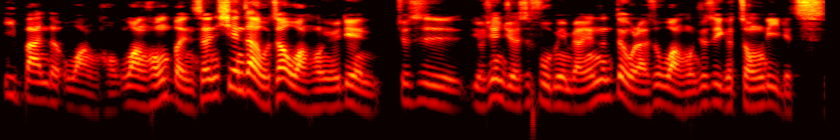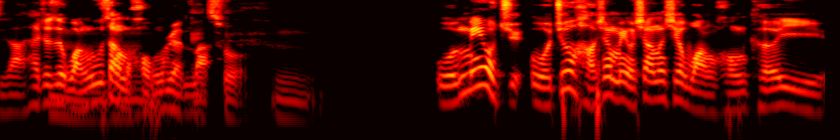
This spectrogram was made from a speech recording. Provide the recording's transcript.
一般的网红。网红本身，现在我知道网红有点就是有些人觉得是负面表现，但对我来说，网红就是一个中立的词啊，它就是网络上的红人嘛。嗯，没错，嗯。我没有觉，我就好像没有像那些网红可以，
